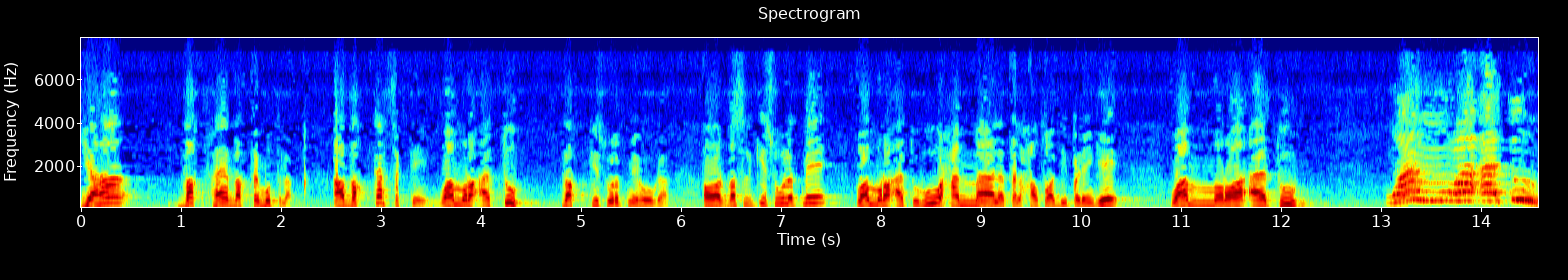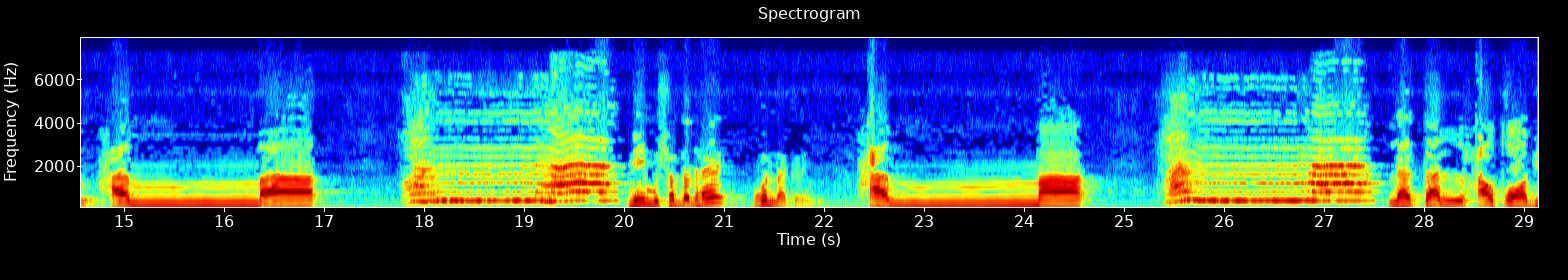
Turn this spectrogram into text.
یہاں وقف ہے وقف مطلق۔ آپ وقف کر سکتے ہیں۔ وَامْرَأَتُهُ وقف کی صورت میں ہوگا۔ اور وصل کی صورت میں وَامْرَأَتُهُ حَمَّالَةَ الْحَطَبِ پڑھیں گے۔ وَامْرَأَتُهُ وامرأته حَمَّا میم مشدد ہے غنہ کریں گے۔ حما حما لت الحطب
